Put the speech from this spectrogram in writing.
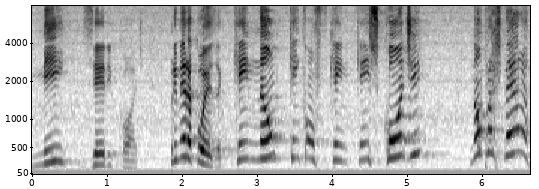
misericórdia. Primeira coisa, quem não, quem, quem, quem esconde, não prospera.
